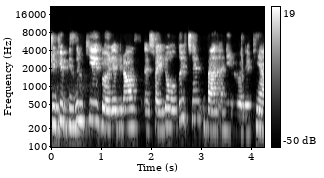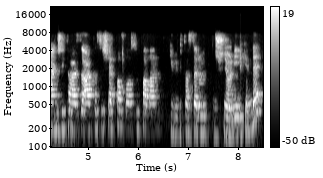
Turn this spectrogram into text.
Çünkü bizimki böyle biraz e, şeyli olduğu için ben hani böyle PNG tarzı arkası şeffaf olsun falan gibi bir tasarım düşünüyorum ilkinde.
